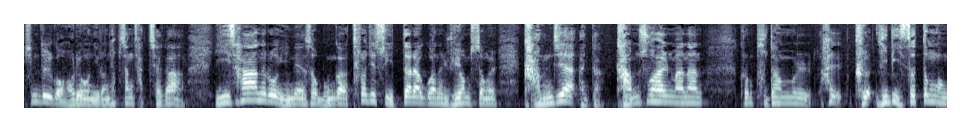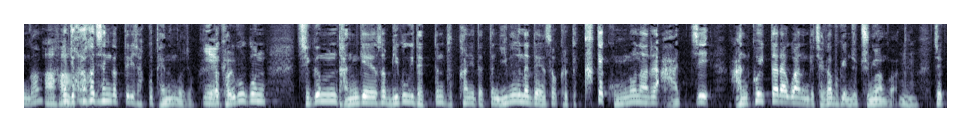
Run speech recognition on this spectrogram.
힘들고 어려운 이런 협상 자체가 이 사안으로 인해서 뭔가 틀어질 수 있다라고 하는 위험성을 감지, 아니, 그러니까 감수할 만한 그런 부담을 할 그런 일이 있었던 건가? 여러 가지 생각들이 자꾸 되는 거죠. 예. 그러니까 결국은 지금 단계에서 미국이 됐든 북한이 됐든 이 부분에 대해서 그렇게 크게 공론화를 하지 않고 있다라고 하는 게 제가 보기엔 좀 중요한 것 같아요. 음. 즉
